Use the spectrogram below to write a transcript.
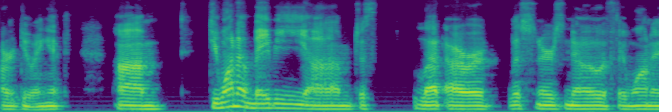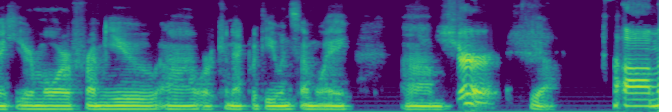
are doing it. Um, do you want to maybe um, just let our listeners know if they want to hear more from you uh, or connect with you in some way? Um, sure. Yeah. Um,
